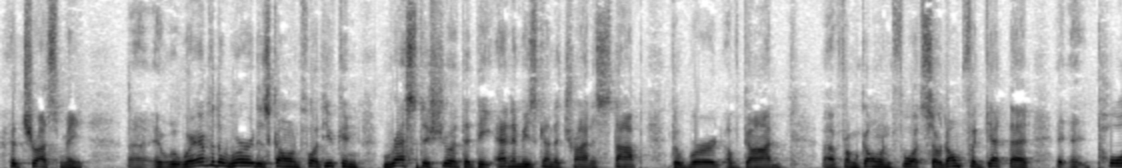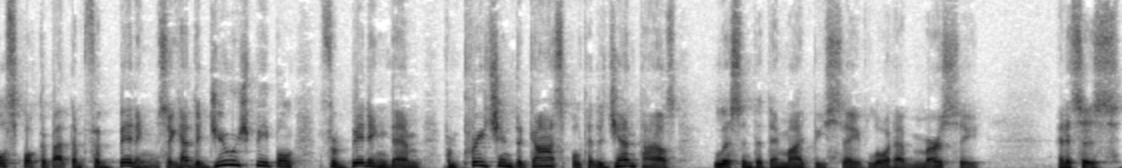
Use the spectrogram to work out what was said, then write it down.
Trust me. Uh, wherever the word is going forth, you can rest assured that the enemy is going to try to stop the word of God uh, from going forth. So don't forget that uh, uh, Paul spoke about them forbidding. So you had the Jewish people forbidding them from preaching the gospel to the Gentiles. Listen that they might be saved. Lord, have mercy. And it says,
